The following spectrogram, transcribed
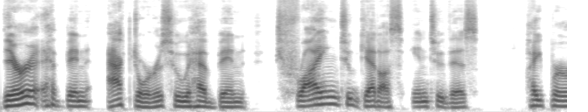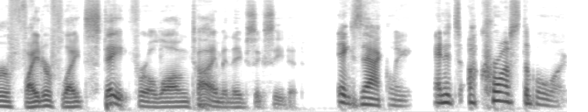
there have been actors who have been trying to get us into this hyper fight or flight state for a long time, and they've succeeded. Exactly. And it's across the board.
